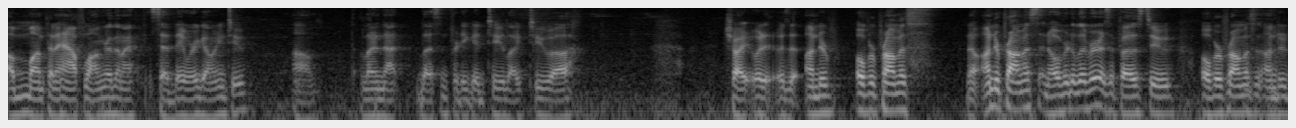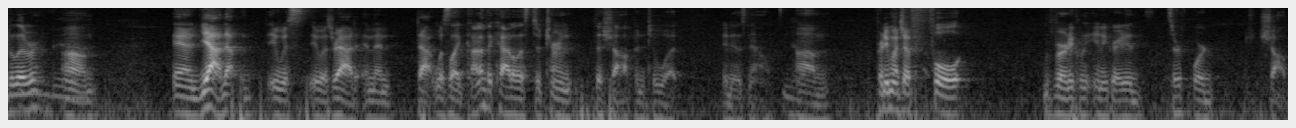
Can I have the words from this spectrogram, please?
a month and a half longer than I said they were going to. Um, I learned that lesson pretty good too, like to uh, try what was it under over promise, no under promise and over deliver as opposed to over promise and under deliver. Yeah. Um, and yeah, that it was it was rad, and then that was like kind of the catalyst to turn the shop into what it is now. Yeah. Um, pretty much a full vertically integrated surfboard shop.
